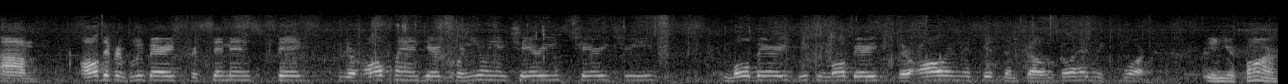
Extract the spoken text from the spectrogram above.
um, all different blueberries, persimmons, figs. These are all planted here. Cornelian cherries, cherry trees, mulberries, leafy mulberries. They're all in this system. So go ahead and explore. In your farm,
